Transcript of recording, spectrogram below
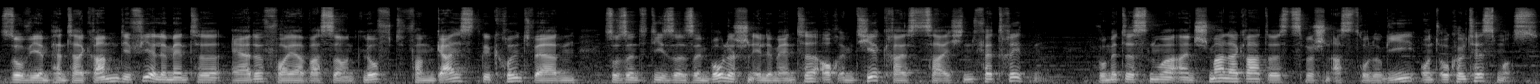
So wie im Pentagramm die vier Elemente Erde, Feuer, Wasser und Luft vom Geist gekrönt werden, so sind diese symbolischen Elemente auch im Tierkreiszeichen vertreten, womit es nur ein schmaler Grad ist zwischen Astrologie und Okkultismus,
